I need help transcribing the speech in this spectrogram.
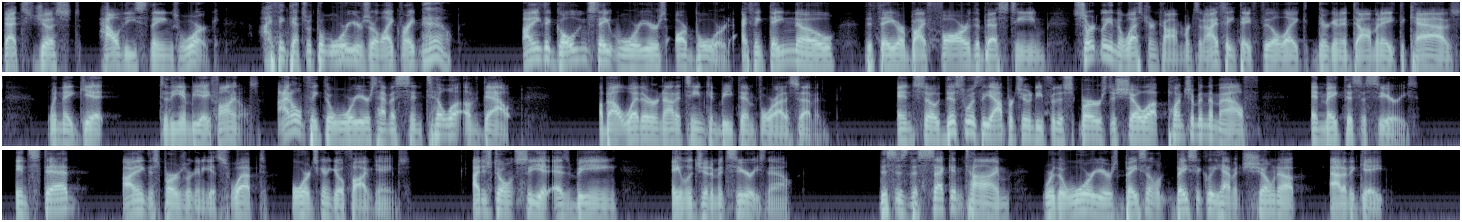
That's just how these things work. I think that's what the Warriors are like right now. I think the Golden State Warriors are bored. I think they know that they are by far the best team, certainly in the Western Conference, and I think they feel like they're going to dominate the Cavs when they get to the NBA Finals. I don't think the Warriors have a scintilla of doubt about whether or not a team can beat them four out of seven. And so this was the opportunity for the Spurs to show up, punch them in the mouth, and make this a series. Instead, I think the Spurs are going to get swept or it's going to go five games. I just don't see it as being a legitimate series now. This is the second time where the Warriors basically haven't shown up out of the gate,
